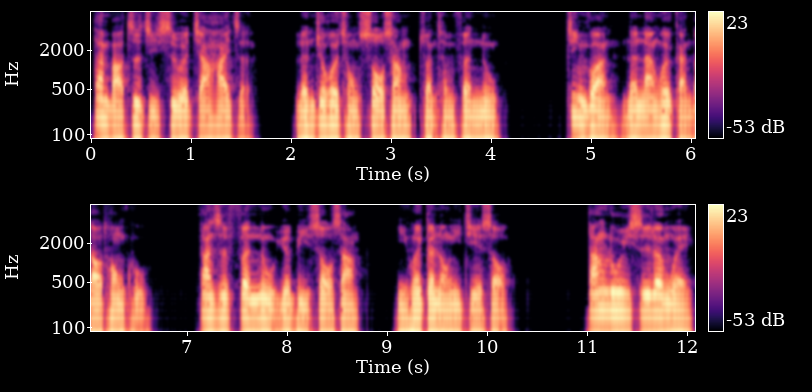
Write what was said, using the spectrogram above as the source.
但把自己视为加害者，人就会从受伤转成愤怒。尽管仍然会感到痛苦，但是愤怒远比受伤你会更容易接受。当路易斯认为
